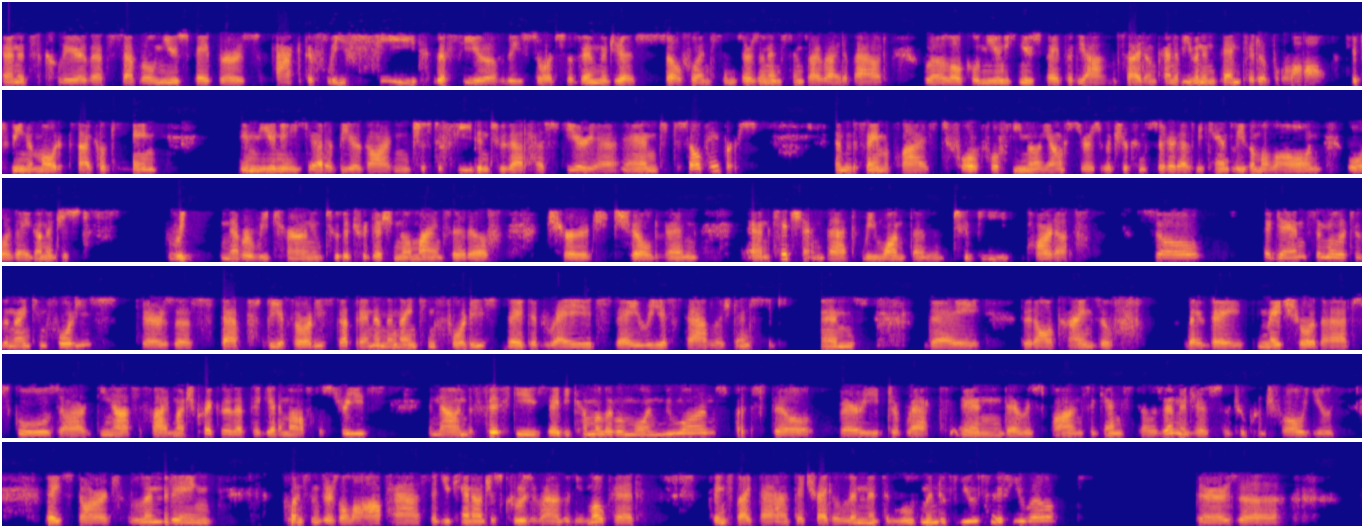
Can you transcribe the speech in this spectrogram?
And it's clear that several newspapers actively feed the fear of these sorts of images. So, for instance, there's an instance I write about where a local Munich newspaper, the Abendzeitung, kind of even invented a brawl between a motorcycle gang in Munich at a beer garden just to feed into that hysteria and to sell papers. And the same applies for, for female youngsters, which are considered as we can't leave them alone, or they're going to just re- never return into the traditional mindset of church, children, and kitchen that we want them to be part of. So again, similar to the 1940s, there's a step, the authorities step in in the 1940s. They did raids, they reestablished institutions, they did all kinds of They, they made sure that schools are denazified much quicker, that they get them off the streets. And now in the 50s, they become a little more nuanced, but still very direct in their response against those images. So to control youth, they start limiting, for instance, there's a law passed that you cannot just cruise around with your moped, things like that. They try to limit the movement of youth, if you will. There's a,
